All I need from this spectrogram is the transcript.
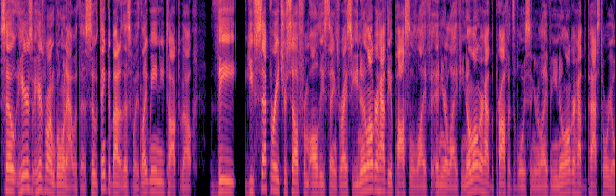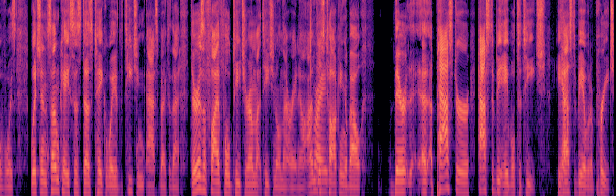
So here's here's where I'm going at with this. So think about it this way: like me and you talked about the you separate yourself from all these things, right? So you no longer have the apostles' life in your life. You no longer have the prophet's voice in your life, and you no longer have the pastoral voice, which in some cases does take away the teaching aspect of that. There is a fivefold teacher. I'm not teaching on that right now. I'm just talking about there. A, pastor has to be able to teach. He Yeah. has to be able to preach.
